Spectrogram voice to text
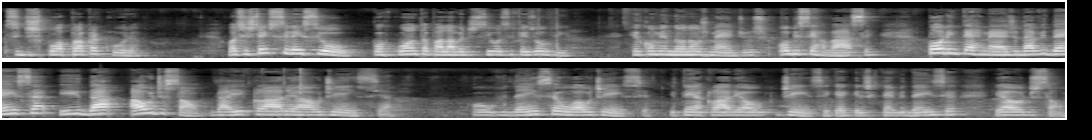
se dispor à própria cura. O assistente silenciou, porquanto a palavra de Silva se fez ouvir recomendando aos médios observassem por intermédio da vidência e da audição. Daí, clara é a audiência. Ou vidência ou audiência. E tem a clara e a audiência, que é aqueles que têm a evidência e a audição.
